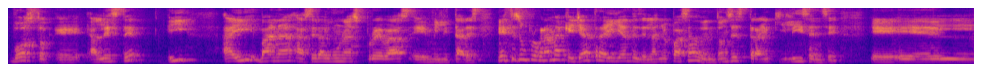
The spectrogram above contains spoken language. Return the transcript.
Vostok al este y ahí van a hacer algunas pruebas eh, militares. Este es un programa que ya traían desde el año pasado, entonces tranquilícense. Eh,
